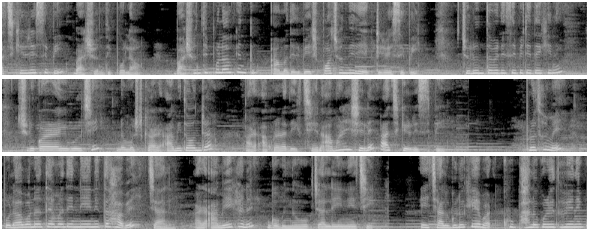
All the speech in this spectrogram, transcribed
আজকের রেসিপি বাসন্তী পোলাও। বাসন্তী পোলাও কিন্তু আমাদের বেশ পছন্দেরই একটি রেসিপি চলুন তবে রেসিপিটি দেখে নিই। শুরু করার আগে বলছি, নমস্কার, আমি তন্দ্রা। আর আপনারা দেখছেন আমার হেসেলে আজকের রেসিপি প্রথমে পোলাও বানাতে আমাদের নিয়ে নিতে হবে চাল। আর আমি এখানে গোবিন্দভোগ চাল নিয়ে নিয়েছি। এই চালগুলোকে এবার খুব ভালো করে ধুয়ে নেব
